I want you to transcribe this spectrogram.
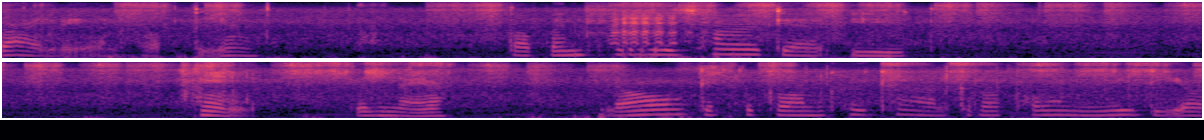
ได้แล้วนะครับเตียง ต่อไปเป็นฟูริชาแกะอีก เฮ้ไปที่ไหนอะแล้วเก็บไปก่อนค่อยขาดกระเพาะนไม่เดียว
